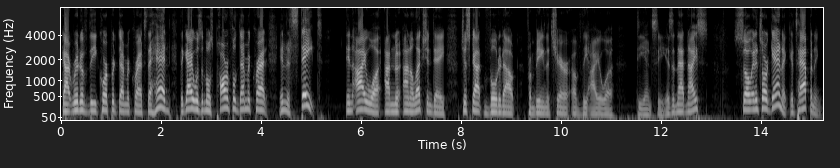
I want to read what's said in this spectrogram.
got rid of the corporate Democrats. The head, the guy was the most powerful Democrat in the state in Iowa on, on election day, just got voted out from being the chair of the Iowa DNC. Isn't that nice? So, and it's organic, it's happening.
